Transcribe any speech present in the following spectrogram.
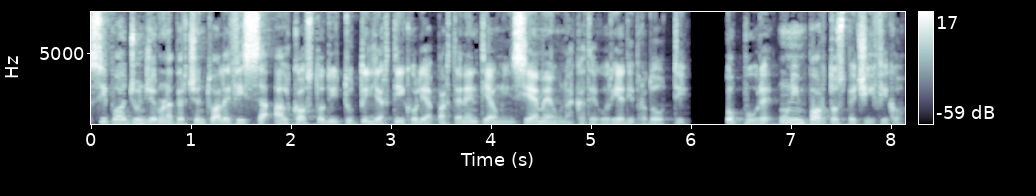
si può aggiungere una percentuale fissa al costo di tutti gli articoli appartenenti a un insieme o una categoria di prodotti, oppure un importo specifico,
